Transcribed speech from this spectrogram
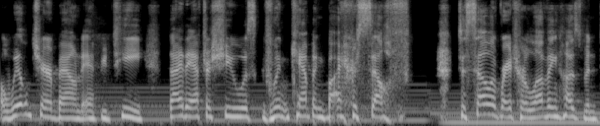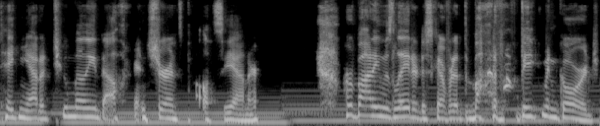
a wheelchair-bound amputee, died after she was went camping by herself to celebrate her loving husband taking out a $2 million insurance policy on her. Her body was later discovered at the bottom of Beekman Gorge,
